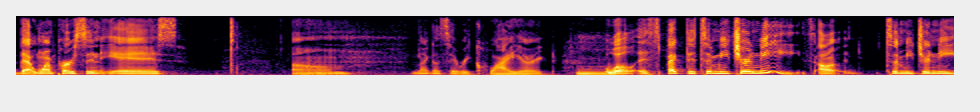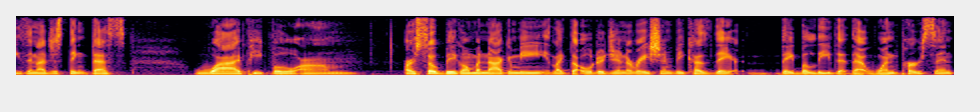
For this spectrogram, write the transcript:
that one person is, um, I'm not gonna say required. Well, expected to meet your needs, uh, to meet your needs, and I just think that's why people um are so big on monogamy, like the older generation, because they they believe that that one person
